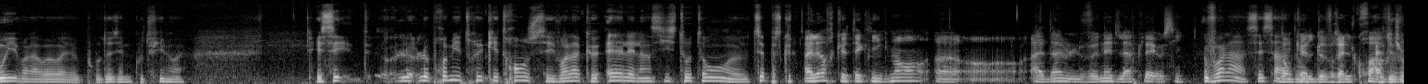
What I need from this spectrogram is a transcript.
Oui, voilà, ouais, ouais, pour le deuxième coup de fil, ouais. Et c'est le, le premier truc étrange, c'est voilà que elle, elle insiste autant, euh, tu sais, parce que Alors que techniquement, euh, Adam venait de l'appeler aussi. voilà, c'est ça. donc, elle devrait le croire. elle tu devrait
